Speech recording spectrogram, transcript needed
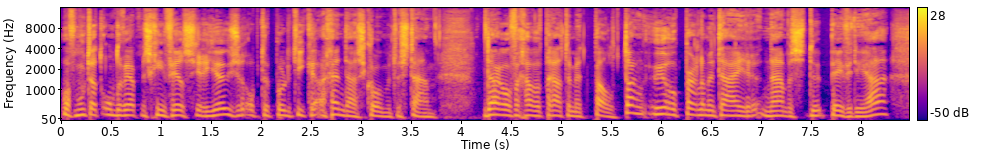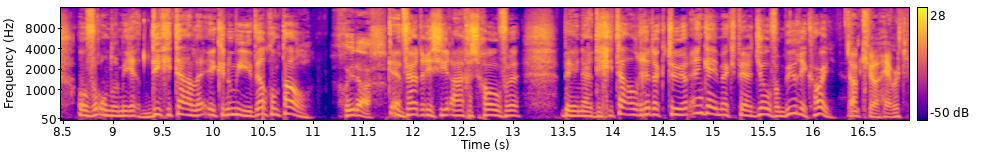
Of moet dat onderwerp misschien veel serieuzer op de politieke agenda's komen te staan? Daarover gaan we praten met Paul Tang, Europarlementariër namens de PvdA... over onder meer digitale economie. Welkom, Paul. Goeiedag. En verder is hier aangeschoven BNR Digitaal redacteur en game-expert Joe van Buurik. Hoi. Dankjewel, Herbert.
